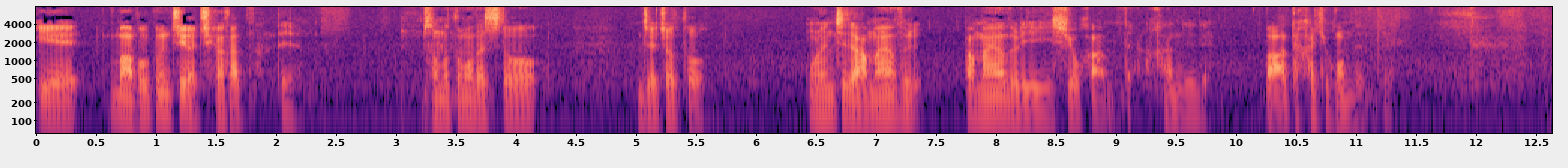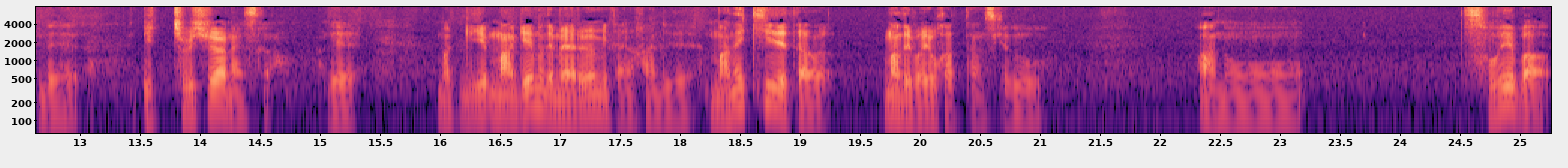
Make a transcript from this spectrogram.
家まあ僕ん家が近かったんでその友達とじゃあちょっと俺ん家で雨宿り雨宿りしようかみたいな感じでバーって書き込んでって。でびっちょびちょじゃないですか。でまあ、ゲまあ、ゲームでもやる？みたいな感じで招き入れたまでは良かったんですけどあのー、そういえば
